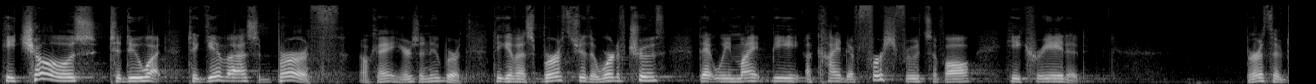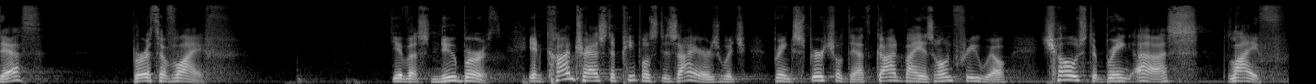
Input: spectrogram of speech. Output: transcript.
He chose to do what? To give us birth. Okay, here's a new birth. To give us birth through the word of truth, that we might be a kind of first fruits of all he created. Birth of death, birth of life. Give us new birth. In contrast to people's desires, which bring spiritual death, God, by his own free will, chose to bring us life.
